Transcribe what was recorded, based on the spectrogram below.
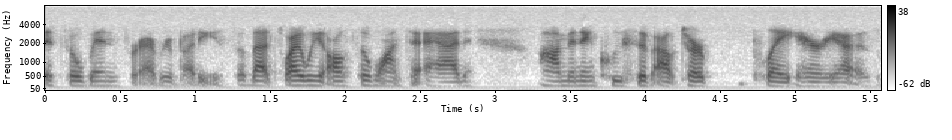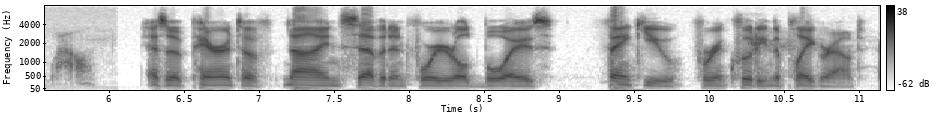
it's a win for everybody. So that's why we also want to add um, an inclusive outdoor play area as well. As a parent of nine, seven, and four-year-old boys, thank you for including the playground.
